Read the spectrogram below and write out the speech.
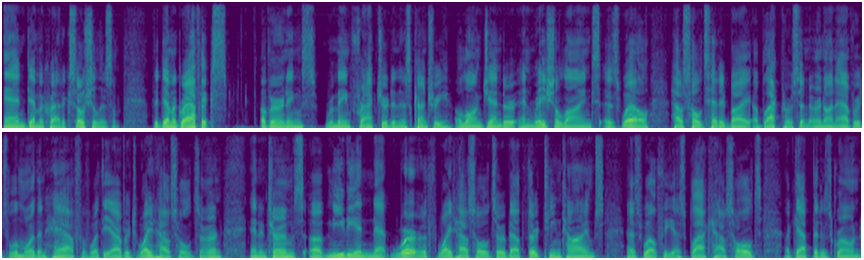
and democratic socialism. The demographics of earnings remain fractured in this country along gender and racial lines as well. Households headed by a black person earn on average a little more than half of what the average white households earn. And in terms of median net worth, white households are about 13 times as wealthy as black households, a gap that has grown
